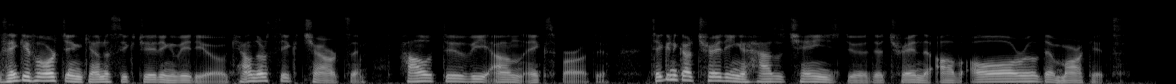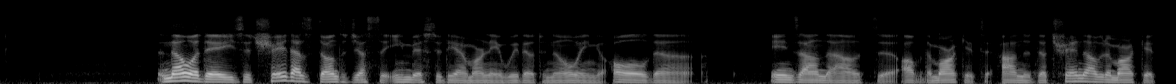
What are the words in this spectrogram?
Thank you for watching candlestick trading video. Candlestick charts. How to be an expert. Technical trading has changed the trend of all the markets. Nowadays, traders don't just invest their money without knowing all the ins and outs of the market and the trend of the market.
